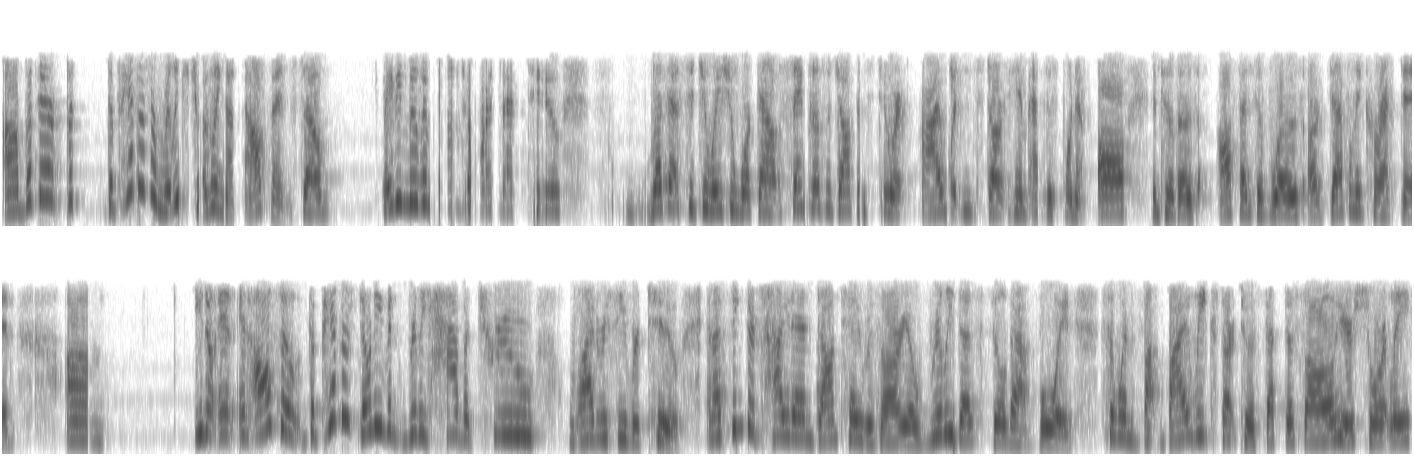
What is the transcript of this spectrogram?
Uh, but they're but the Panthers are really struggling on offense. So maybe move him down to running back two. Let that situation work out. Same goes with Jonathan Stewart. I wouldn't start him at this point at all until those offensive woes are definitely corrected. Um, you know, and, and also the Panthers don't even really have a true wide receiver too. And I think their tight end Dante Rosario really does fill that void. So when bye weeks start to affect us all here shortly,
